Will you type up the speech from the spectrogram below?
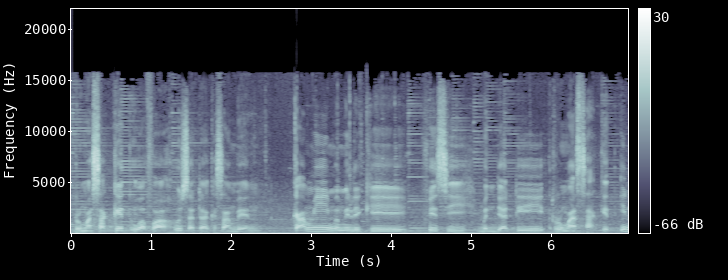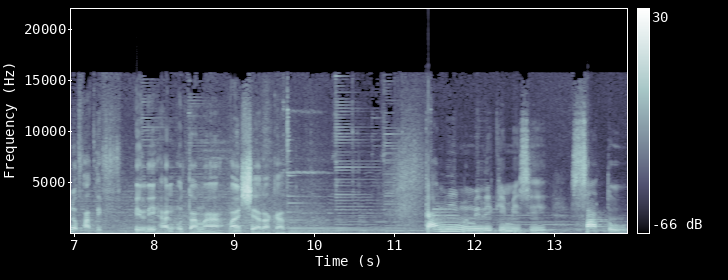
Rumah Sakit Wafa Husada Kesamben kami memiliki visi menjadi rumah sakit inovatif pilihan utama masyarakat. Kami memiliki misi satu,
